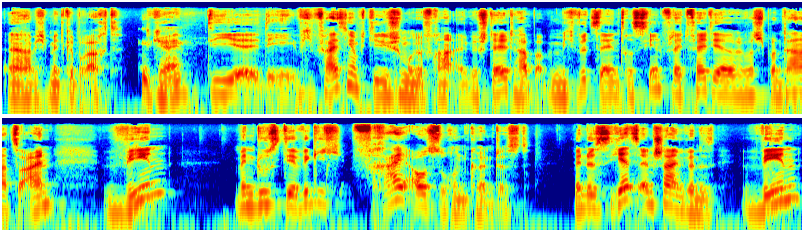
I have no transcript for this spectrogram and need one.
äh, habe ich mitgebracht. Okay. Die, äh, die, ich weiß nicht, ob ich dir die schon mal gestellt habe, aber mich würde sehr interessieren. Vielleicht fällt dir was spontan dazu ein. Wen, wenn du es dir wirklich frei aussuchen könntest, wenn du es jetzt entscheiden könntest, wen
